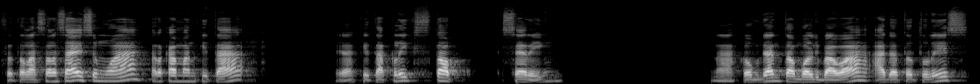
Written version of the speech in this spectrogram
Setelah selesai semua rekaman kita, ya, kita klik stop sharing. Nah, kemudian tombol di bawah ada tertulis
